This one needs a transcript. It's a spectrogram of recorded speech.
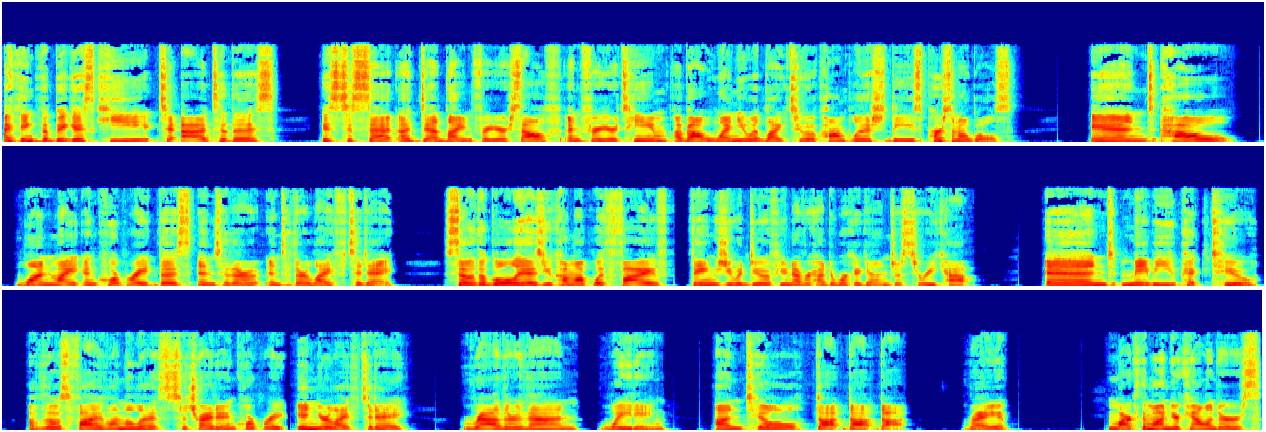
I think the biggest key to add to this is to set a deadline for yourself and for your team about when you would like to accomplish these personal goals and how one might incorporate this into their into their life today. So the goal is you come up with 5 things you would do if you never had to work again just to recap. And maybe you pick 2 of those 5 on the list to try to incorporate in your life today rather than waiting until dot, dot, dot, right? Mark them on your calendars.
